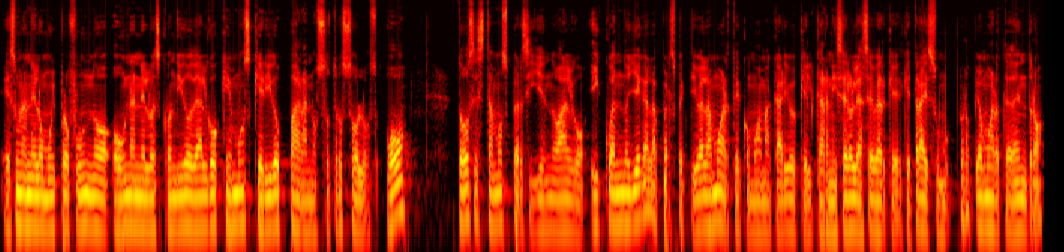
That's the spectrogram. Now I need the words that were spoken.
es un anhelo muy profundo o un anhelo escondido de algo que hemos querido para nosotros solos. O todos estamos persiguiendo algo. Y cuando llega la perspectiva de la muerte, como a Macario, que el carnicero le hace ver que, trae su propia muerte dentro,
